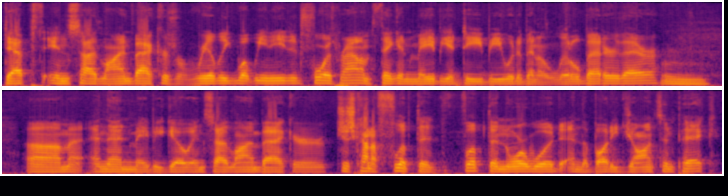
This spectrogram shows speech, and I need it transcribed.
depth inside linebackers are really what we needed fourth round. I'm thinking maybe a DB would have been a little better there. Um, and then maybe go inside linebacker. Just kind of flip the flip the Norwood and the Buddy Johnson pick.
